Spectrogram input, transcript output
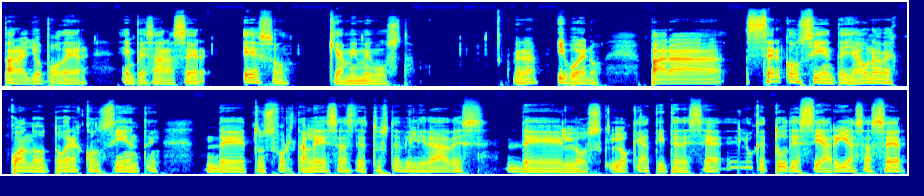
para yo poder empezar a hacer eso que a mí me gusta? ¿Verdad? Y bueno, para ser consciente, ya una vez cuando tú eres consciente de tus fortalezas, de tus debilidades, de los, lo que a ti te desea, lo que tú desearías hacer,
